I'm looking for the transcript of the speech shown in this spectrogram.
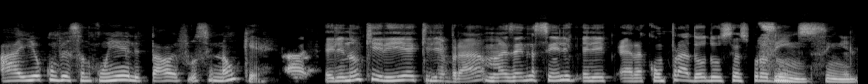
Aí eu conversando com ele e tal, ele falou assim: Não quer. Ele não queria equilibrar, mas ainda assim ele, ele era comprador dos seus produtos. Sim, sim, ele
